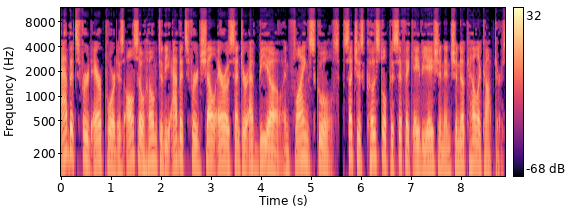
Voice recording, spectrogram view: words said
Abbotsford Airport is also home to the Abbotsford Shell Aerocenter FBO and flying schools, such as Coastal Pacific Aviation and Chinook Helicopters.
